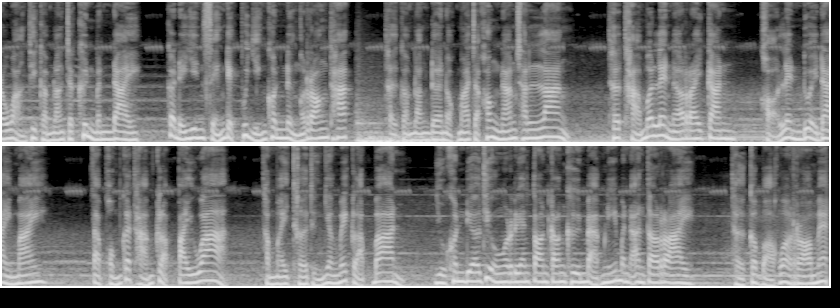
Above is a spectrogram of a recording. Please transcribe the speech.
ระหว่างที่กำลังจะขึ้นบันได ก็ได้ยินเสียงเด็กผู้หญิงคนหนึ่งร้องทัก เธอกำลังเดินออกมาจากห้องน้ำชั้นล่าง เธอถามว่าเล่นอะไรกัน ขอเล่นด้วยได้ไหม แต่ผมก็ถามกลับไปว่าทำไมเธอถึงยังไม่กลับบ้าน อยู่คนเดียวที่โรงเรียนตอนกลางคืนแบบนี้มันอันตราย เธอก็บอกว่ารอแม่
